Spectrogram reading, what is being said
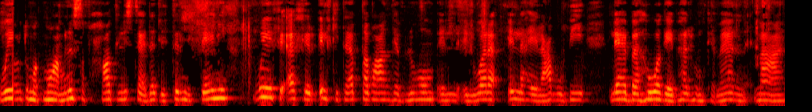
وبرضه مجموعة من الصفحات للاستعداد للترم الثاني وفي آخر الكتاب طبعا جاب لهم ال- الورق اللي هيلعبوا بيه لعبة هو جايبها لهم كمان مع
